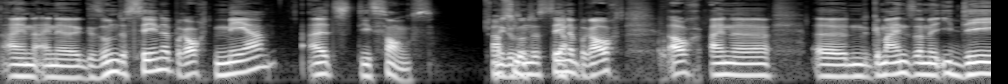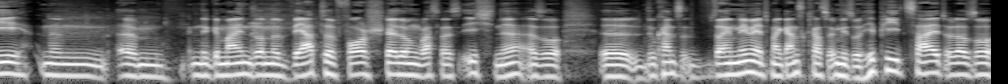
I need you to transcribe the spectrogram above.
ein, eine gesunde Szene braucht mehr als die Songs. Eine Absolut, gesunde Szene ja. braucht auch eine, äh, eine gemeinsame Idee, einen, ähm, eine gemeinsame Wertevorstellung, was weiß ich, ne? Also äh, du kannst sagen, nehmen wir jetzt mal ganz krass irgendwie so Hippie-Zeit oder so.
